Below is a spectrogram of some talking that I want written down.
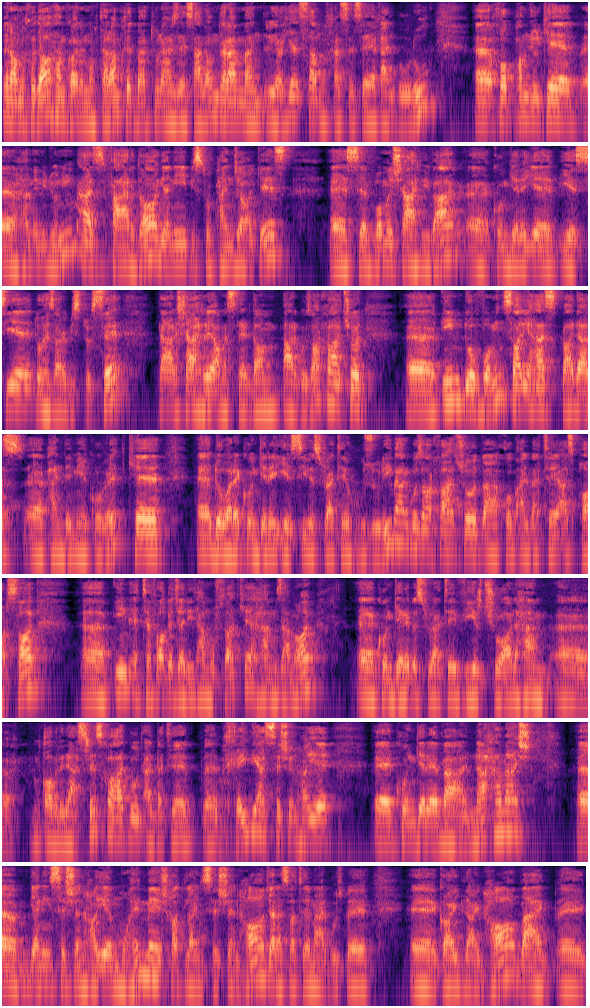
به نام خدا همکار محترم خدمتتون عرض سلام دارم. من ریاهی هستم متخصص قلب و رو خب همونجور که همه می‌دونیم از فردا یعنی 25 آگست سوم شهریور کنگره ESC 2023 در شهر آمستردام برگزار خواهد شد. این دومین سالی هست بعد از پندمی کووید که دوباره کنگره ESC به صورت حضوری برگزار خواهد شد و خب البته از پارسال این اتفاق جدید هم افتاد که همزمان کنگره به صورت virtual هم قابل دسترس خواهد بود. البته خیلی از session های کنگره و نه همش یعنی session های مهمش hotline session ها جلسات مربوط به guideline ها و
